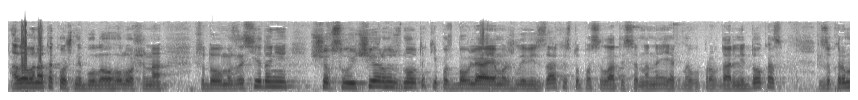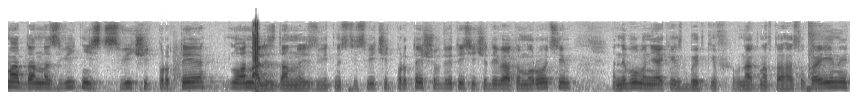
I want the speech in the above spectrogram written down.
Але вона також не була оголошена в судовому засіданні, що в свою чергу знов таки позбавляє можливість захисту посилатися на неї як на виправдальний доказ. Зокрема, дана звітність свідчить про те, ну аналіз даної звітності свідчить про те, що в 2009 році не було ніяких збитків в НАК «Нафтогаз України.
